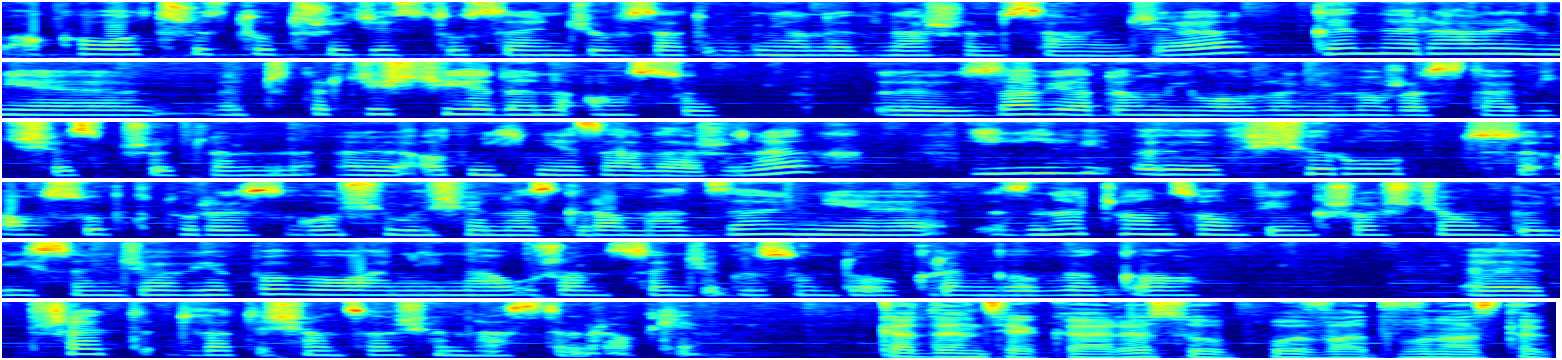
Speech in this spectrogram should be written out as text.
y, około 330 sędziów zatrudnionych w naszym sądzie. Generalnie 41 osób y, zawiadomiło, że nie może stawić się z przyczyn y, od nich niezależnych i wśród osób, które zgłosiły się na zgromadzenie, znaczącą większością byli sędziowie powołani na urząd sędziego sądu okręgowego przed 2018 rokiem. Kadencja KRS-u upływa 12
